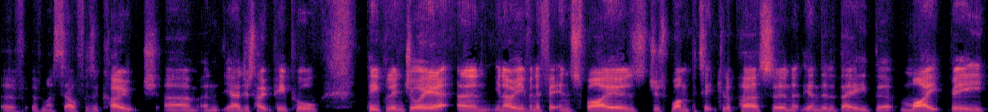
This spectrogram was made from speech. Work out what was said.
of, of myself as a coach. Um, and yeah, I just hope people people enjoy it, and you know, even if it inspires just one particular person at the end of the day that might be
